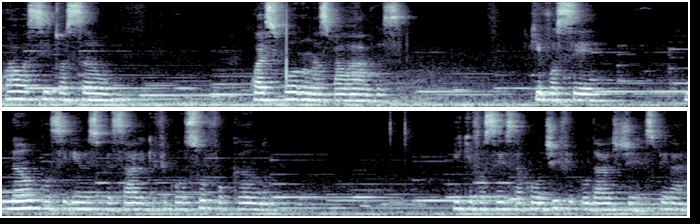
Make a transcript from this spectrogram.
Qual a situação? Quais foram as palavras que você não conseguiu expressar e que ficou sufocando e que você está com dificuldade de respirar?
